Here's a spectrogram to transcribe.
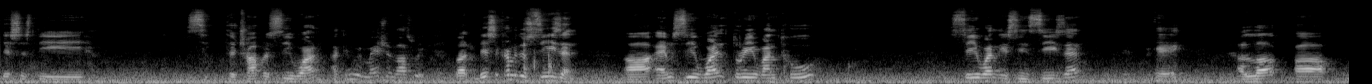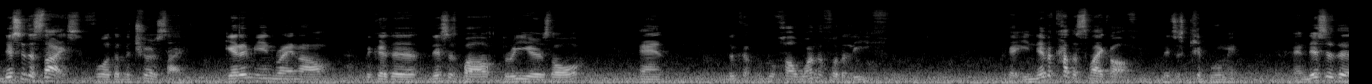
this is the C- Tetraspis C1. I think we mentioned last week, but this is coming to season. Uh, MC1312. C1 is in season. Okay, I love. Uh, this is the size for the mature side. Get them in right now because uh, this is about three years old, and look, look how wonderful the leaf. Okay, you never cut the spike off. They just keep blooming. And this is the,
